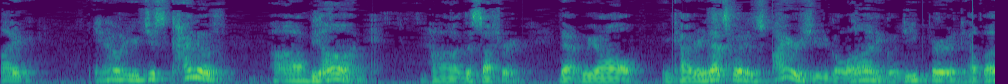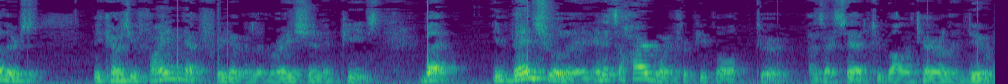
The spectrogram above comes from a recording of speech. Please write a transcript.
like, you know, you're just kind of uh, beyond uh, the suffering that we all encounter. And that's what inspires you to go on and go deeper and to help others because you find that freedom and liberation and peace. But eventually, and it's a hard one for people to, as I said, to voluntarily do,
